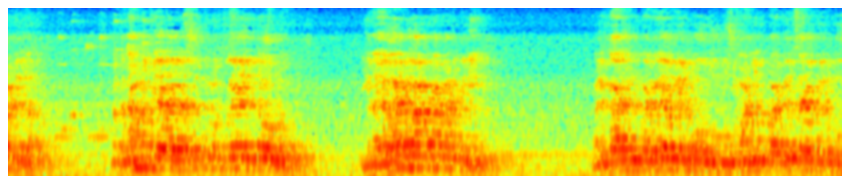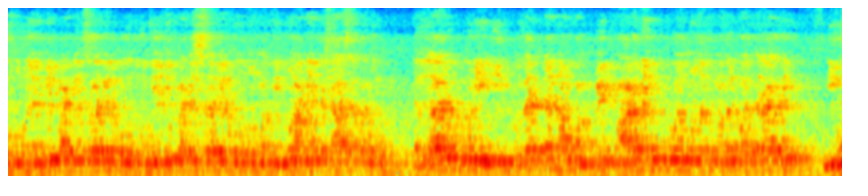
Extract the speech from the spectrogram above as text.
ಮಾಡಿಲ್ಲ. ಮತ್ತು ನಮ್ಮ ಜ- ಸುತ್ತಮುತ್ತ ಇದ್ದವರು, ಈಗ ನಾ ಎಲ್ಲರಿಗೂ ಆಗ್ರಹ ಮಾಡ್ತೀನಿ. ಮಲ್ಲಿಕಾರ್ಜುನ ಖರ್ಗೆ ಅವರು ಇರ್ಬೋದು, ಶಿವಾನಂದ ಪಾಟೀಲ್ ಸಾಹೇಬ್ ಇರ್ಬೋದು, ಎಂ ಬಿ ಪಾಟೀಲ್ ಸರ್ ಇರ್ಬೋದು, ಜೆ ಡಿ ಪಾಟೀಲ್ ಸರ್ ಇರ್ಬೋದು, ಮತ್ತು ಇನ್ನೂ ಅನೇಕ ಶಾಸಕರು ಎಲ್ಲರೂ ಕೂಡಿ ಈ ಪ್ರಾಜೆಕ್ಟ್ ಅನ್ನು ನಾವು ಕಂಪ್ಲೀಟ್ ಮಾಡಬೇಕು ಅನ್ನೋದಕ್ಕೆ ಮೊದಲು ಬದ್ಧರಾಗ್ರಿ ನೀವು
